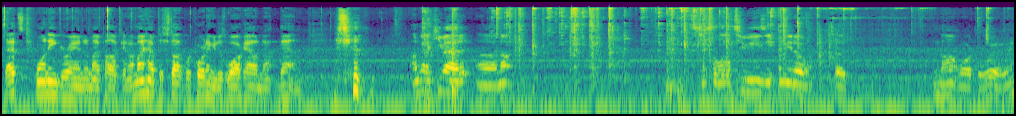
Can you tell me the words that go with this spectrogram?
that's 20 grand in my pocket. I might have to stop recording and just walk out not then. I'm gonna keep at it. Uh, not. It's just a little too easy for me to to not walk away.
